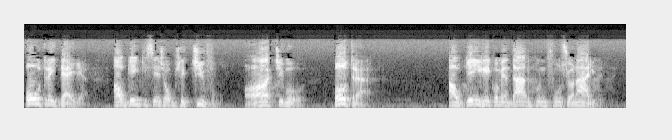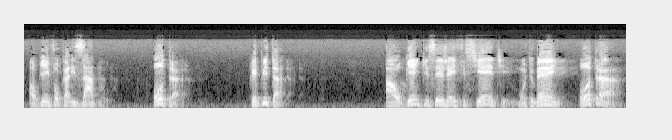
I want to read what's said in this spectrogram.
Outra ideia: alguém que seja objetivo. Ótimo. Outra: alguém recomendado por um funcionário. Alguém focalizado. Outra: repita. Alguém que seja eficiente. Muito bem. Outra:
